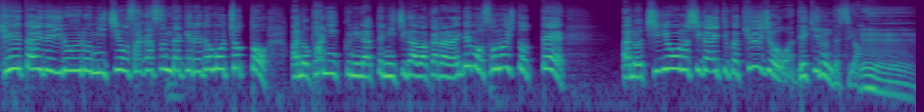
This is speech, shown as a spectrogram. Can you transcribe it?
携帯でいろいろ道を探すんだけれどもちょっとあのパニックになって道が分からない。でもその人ってあの治療のしがいというか救助はできるんですよ。え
